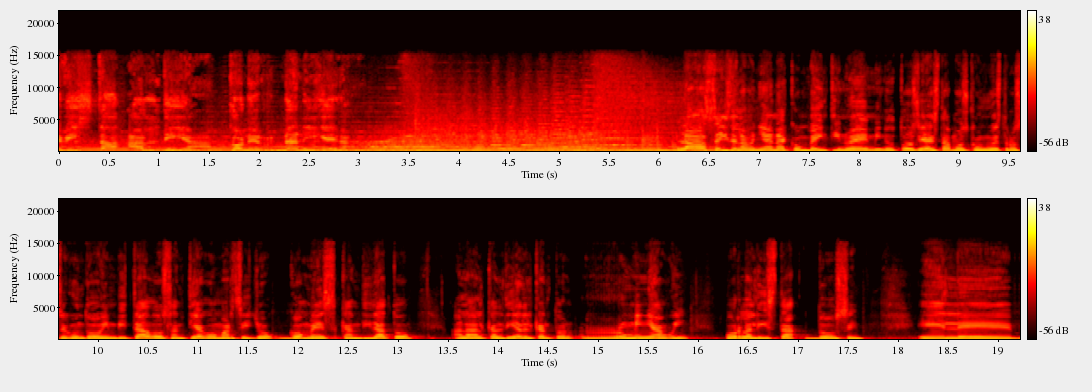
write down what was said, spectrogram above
Entrevista al día con Hernán Higuera. Las 6 de la mañana con 29 minutos, ya estamos con nuestro segundo invitado, Santiago Marcillo Gómez, candidato a la alcaldía del cantón Rumiñahui por la lista 12. El eh,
